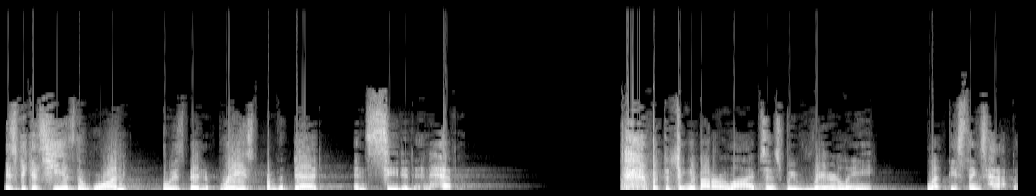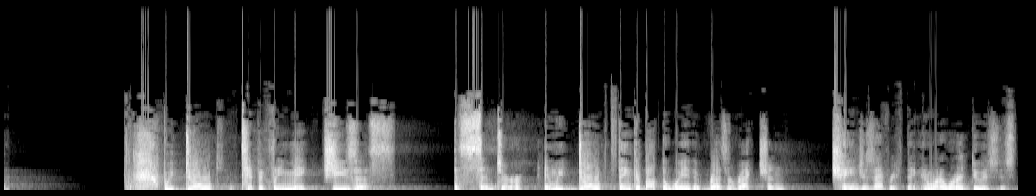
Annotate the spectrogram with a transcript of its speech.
is because he is the one who has been raised from the dead and seated in heaven. But the thing about our lives is we rarely let these things happen. We don't typically make Jesus the center, and we don't think about the way that resurrection changes everything. And what I want to do is just,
